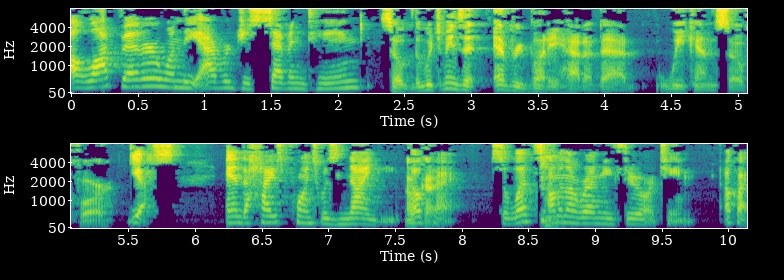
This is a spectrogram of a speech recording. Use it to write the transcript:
a lot better when the average is 17. So, which means that everybody had a bad weekend so far. Yes, and the highest points was 90. Okay. So let's. I'm gonna run you through our team. Okay,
